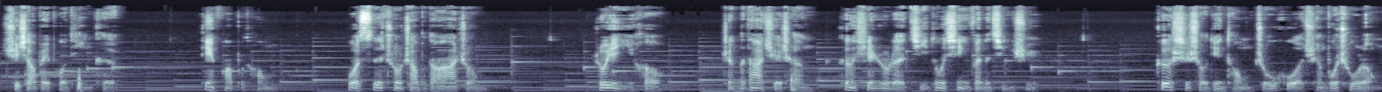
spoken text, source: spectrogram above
学校被迫停课，电话不通，我四处找不到阿忠。入夜以后，整个大学城更陷入了极度兴奋的情绪，各式手电筒烛火全部出笼，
